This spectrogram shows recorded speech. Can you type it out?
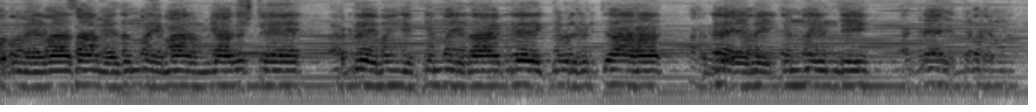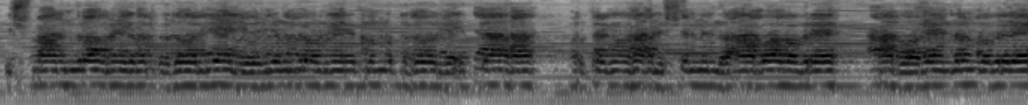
अपमेवासामेतन्महिमानम् व्यादिष्टे अग्रे इमम् यज्ञन्न यदाग्रे यज्ञप्रतित्याः अग्रे एव यज्ञन्नयन्ति अग्रे युष्मानन्द्रो वृणीतप्रदोर्ये यूर्यन्द्रोणेतम् प्रदोर्य इत्याह। पुत्रगुंह निश्यन्निन्द्र आपो वव्रे। आपोहेन्द्रम् वव्रे।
